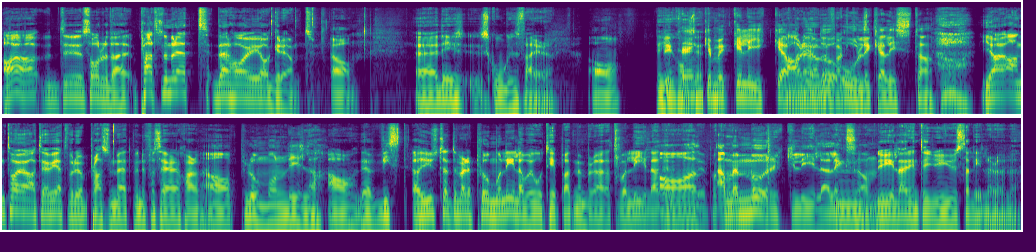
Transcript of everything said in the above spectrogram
Ja, ja, du sa det där. Plats nummer ett, där har jag grönt. Ja. Eh, Det är skogens färger. det. ja. Det är Vi tänker mycket lika, Ja, det men ändå olika lista. Jag antar att jag vet vad du är på nummer ett, men du får säga det själv. Ja, Ja, plommonlila. det visst, ja, just att det var plommonlila var otippat, men att det var lila, det Ja, jag på ja, men mörk lila liksom. Du gillar inte ljusa lila eller?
